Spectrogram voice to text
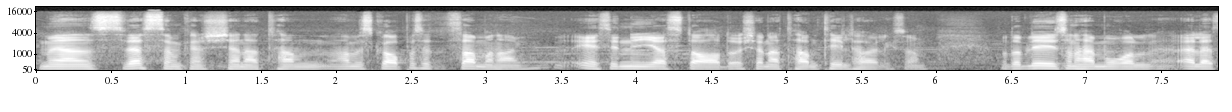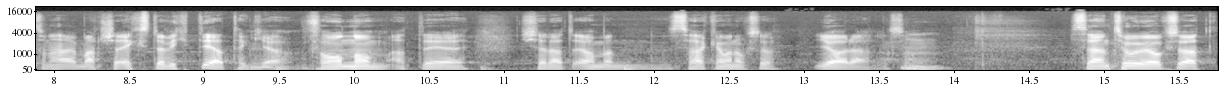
Medan Wessam kanske känner att han, han vill skapa sig ett sammanhang i sin nya stad och känna att han tillhör liksom. Och då blir ju sådana här mål, eller sådana här matcher extra viktiga tänker Mm. jag, för honom. Att det känna att ja men så här kan man också göra liksom. Mm. Sen tror jag också att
